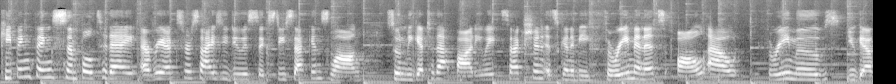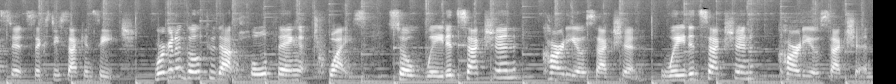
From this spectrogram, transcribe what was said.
Keeping things simple today, every exercise you do is 60 seconds long. So when we get to that body weight section, it's gonna be three minutes all out, three moves, you guessed it, 60 seconds each. We're gonna go through that whole thing twice. So weighted section, cardio section, weighted section, cardio section.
